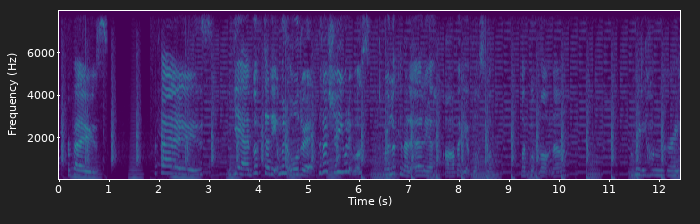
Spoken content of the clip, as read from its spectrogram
Propose. Propose. Yeah, Buff Daddy. I'm gonna order it. Did I show you what it was? We were looking at it earlier. Oh, I bet you have lost my, my bookmark now. Really hungry.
